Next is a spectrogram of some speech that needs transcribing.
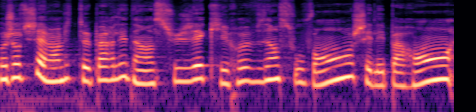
Aujourd'hui, j'avais envie de te parler d'un sujet qui revient souvent chez les parents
